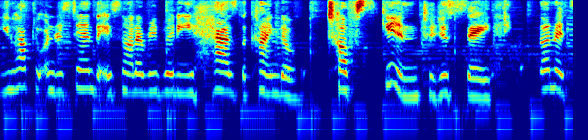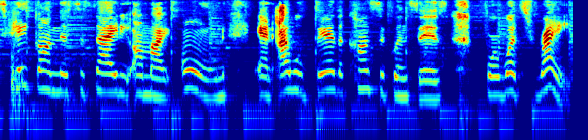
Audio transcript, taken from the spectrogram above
you have to understand that it's not everybody has the kind of tough skin to just say I'm gonna take on this society on my own and I will bear the consequences for what's right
